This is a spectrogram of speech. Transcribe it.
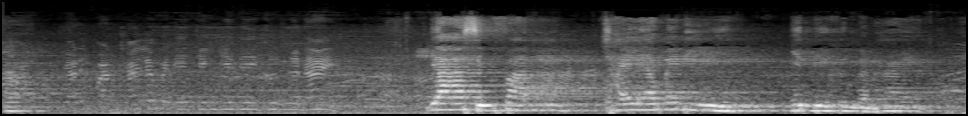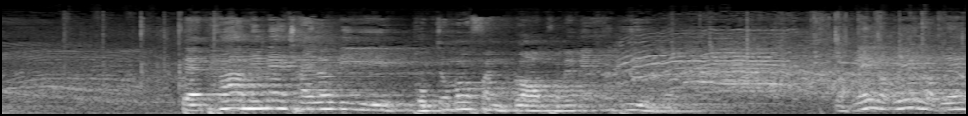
ครับยาสีฟันใช้แล้วไม่ดีจริงยินดีคืนเงินให้ ยาสีฟันใช้แล้วไม่ดี ยินดีคืนเงินให้ แต่ถ้าแม่แม่ๆใช้แล้วดี ผมจะมอบฟันปลอมของแม่แม่ๆให้พี่นะหลอกเล่นหลอกเล่นหลอกเล่น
